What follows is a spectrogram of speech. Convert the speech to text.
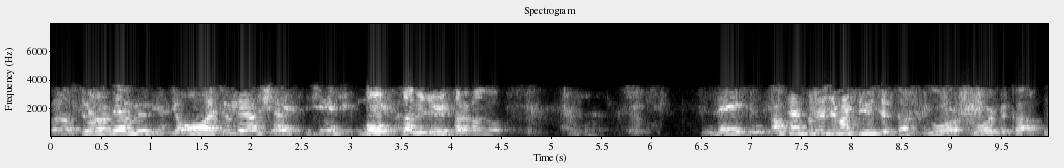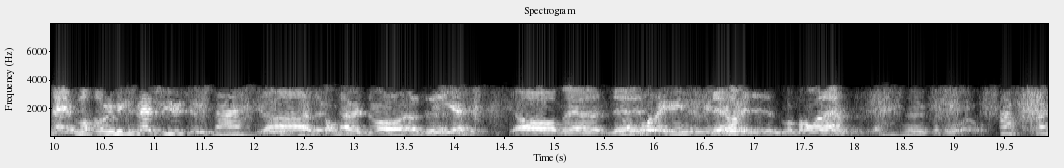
Vadå, stod du ner och mumien? Ja, jag tror jag hade kinesisk... Åtta minuter har man gått. Nej, om 15 minuter max på Youtube då. More, more to come. Nej, man får hur mycket som helst på Youtube. Nej. Ja, det, jag vet inte vad... ja, Det, ja, men jag- Man får det... lägga in det Det är mycket. nog- om man är... Hur får då då? Ah, ah.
